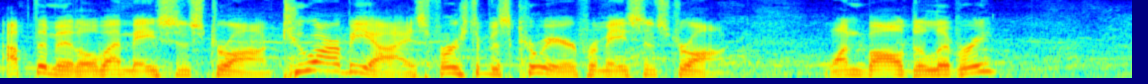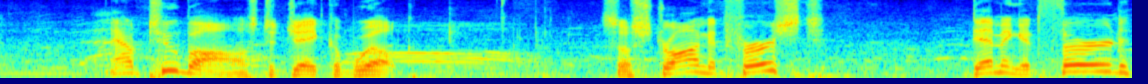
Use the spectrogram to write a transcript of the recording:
up the middle by Mason Strong. Two RBIs, first of his career for Mason Strong. One ball delivery. Now two balls to Jacob Wilk. So Strong at first, Deming at third,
